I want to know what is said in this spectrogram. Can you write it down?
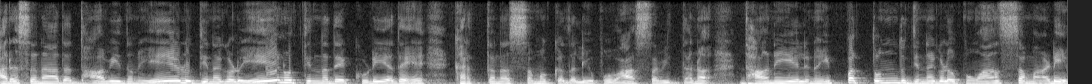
ಅರಸನಾದ ದಾವಿದನು ಏಳು ದಿನಗಳು ಏನು ತಿನ್ನದೆ ಕುಡಿಯದೆ ಕರ್ತನ ಸಮ್ಮುಖದಲ್ಲಿ ಉಪವಾಸವಿದ್ದನು. ದಾನಿಯೇಲಿನ ಇಪ್ಪತ್ತೊಂದು ದಿನಗಳು ಉಪವಾಸ ಮಾಡಿ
